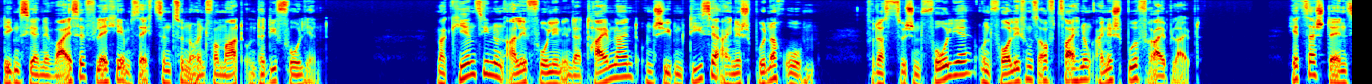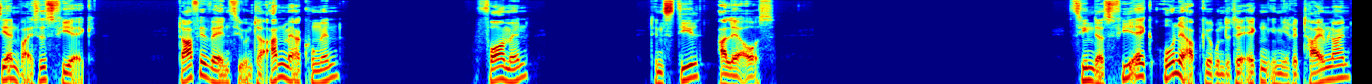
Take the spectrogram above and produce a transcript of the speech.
legen Sie eine weiße Fläche im 16:9 Format unter die Folien. Markieren Sie nun alle Folien in der Timeline und schieben diese eine Spur nach oben, sodass zwischen Folie und Vorlesungsaufzeichnung eine Spur frei bleibt. Jetzt erstellen Sie ein weißes Viereck. Dafür wählen Sie unter Anmerkungen Formen den Stil Alle aus. Ziehen das Viereck ohne abgerundete Ecken in Ihre Timeline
